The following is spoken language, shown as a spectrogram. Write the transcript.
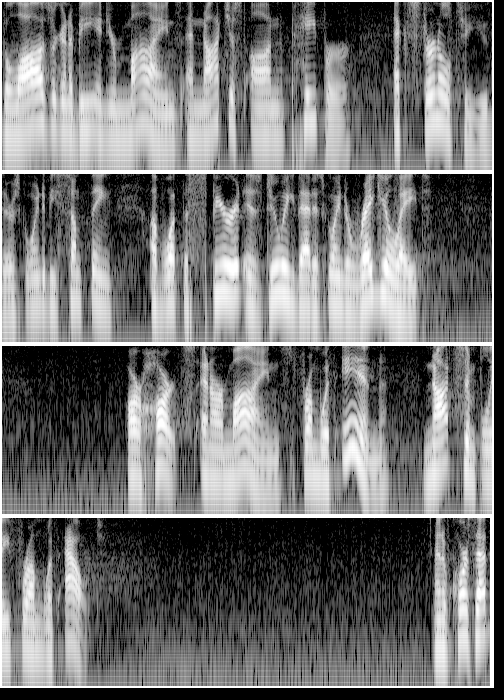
The laws are going to be in your minds and not just on paper, external to you. There's going to be something of what the Spirit is doing that is going to regulate our hearts and our minds from within, not simply from without. And of course, that,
